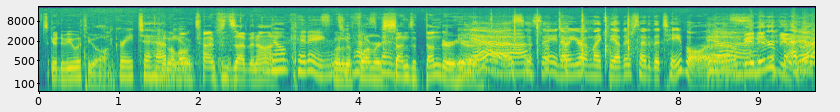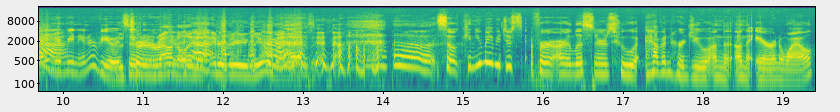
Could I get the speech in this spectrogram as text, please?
It's good to be with you all. Great to have you. It's been a long time since I've been on. No kidding. One of the former been. Sons of Thunder here. Yeah, yeah. say now you're on like the other side of the table. Yeah, uh, I'm being interviewed. yeah. right, you're being interviewed. So turn around, I'll end up interviewing you. uh, so, can you maybe just for our listeners who haven't heard you on the on the air in a while,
